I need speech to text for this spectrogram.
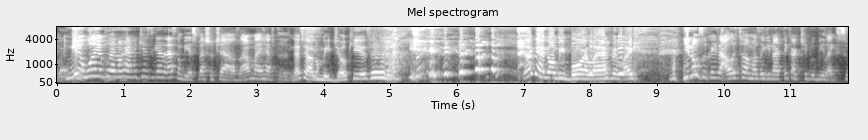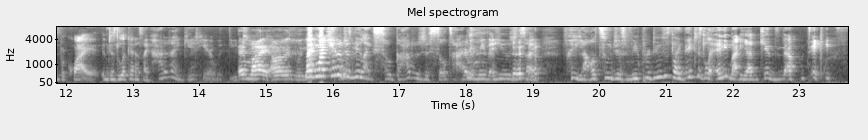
you- if- me and William plan on having kids together, that's gonna be a special child. So I might have to. That y'all gonna be jokey as hell. that cat gonna be born laughing like. You know what's so crazy? I always tell him I was like, you know, I think our kid would be like super quiet and just look at us like, how did I get here with you? It two?" might honestly. Like my kid would just be like, so God was just so tired of me that he was just like, but y'all two just reproduce. Like they just let anybody have kids nowadays.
